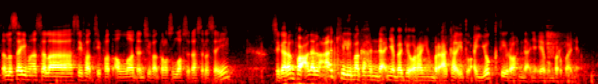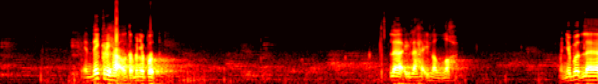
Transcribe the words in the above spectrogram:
Selesai masalah sifat-sifat Allah dan sifat Rasulullah sudah selesai. Sekarang fa'alal akili, maka hendaknya bagi orang yang berakal itu ayyuk tirah, hendaknya ia memperbanyak. Min untuk menyebut La ilaha illallah. Menyebut La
